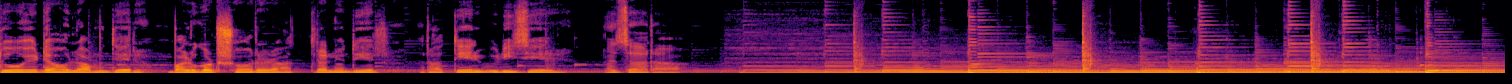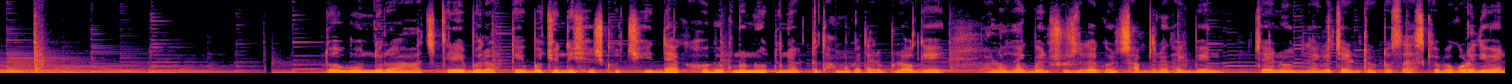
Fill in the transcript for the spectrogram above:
তো এটা হলো আমাদের বালুরঘাট শহরের আত্রা নদীর রাতের ব্রিজের নজারা। তো বন্ধুরা, আজকের এই ব্লগটা এই পর্যন্ত শেষ করছি। দেখা হবে কোনো নতুন একটা ধামাকাদার ব্লগে। ভালো থাকবেন, সুস্থ থাকবেন, সাবধানে থাকবেন। চ্যানেল নতুন থাকলে চ্যানেলটা একটু সাবস্ক্রাইবও করে দিবেন।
